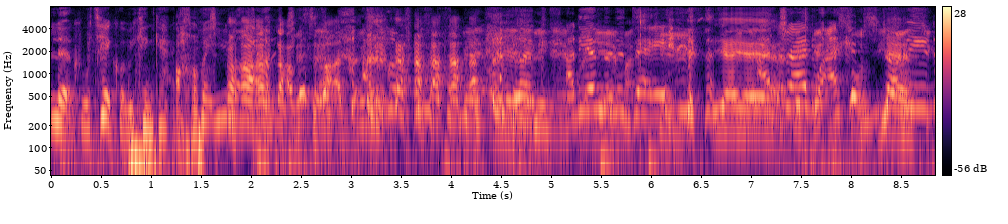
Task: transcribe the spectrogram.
Look, we'll take what we can get at this oh, point. You know. No, I'm done. Look, at the end of the day, yeah, yeah, yeah. I tried what I could. Saucy do you know what I Yeah. mean?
